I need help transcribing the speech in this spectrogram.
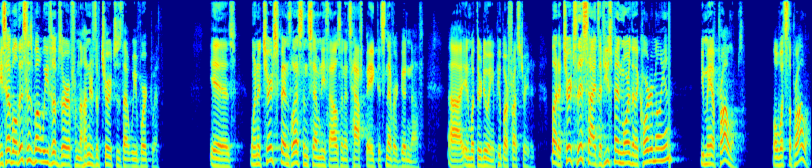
He said, well, this is what we've observed from the hundreds of churches that we've worked with is when a church spends less than 70,000, it's half baked, it's never good enough uh, in what they're doing, and people are frustrated. But a church this size, if you spend more than a quarter million, you may have problems. Well, what's the problem?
